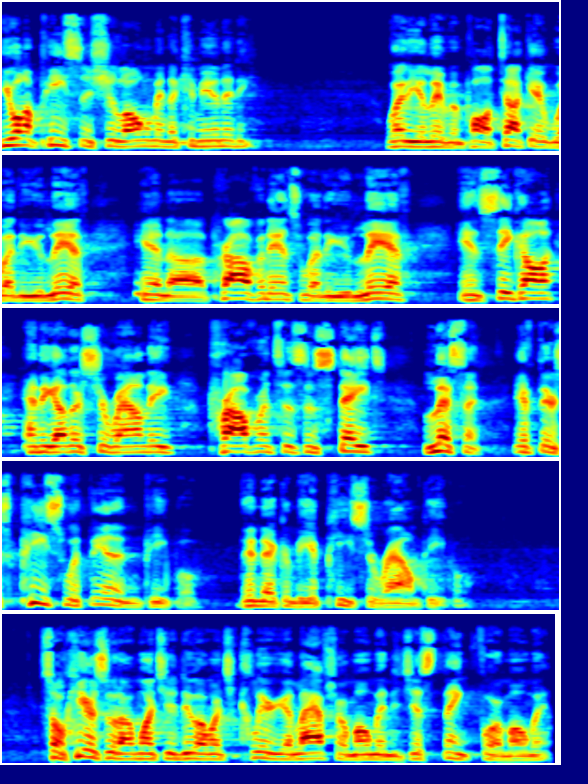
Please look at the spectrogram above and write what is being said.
You want peace and shalom in the community? Whether you live in Pawtucket, whether you live in uh, Providence, whether you live in Seekonk and the other surrounding provinces and states, listen, if there's peace within people, then there can be a peace around people. So here's what I want you to do. I want you to clear your laps for a moment and just think for a moment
